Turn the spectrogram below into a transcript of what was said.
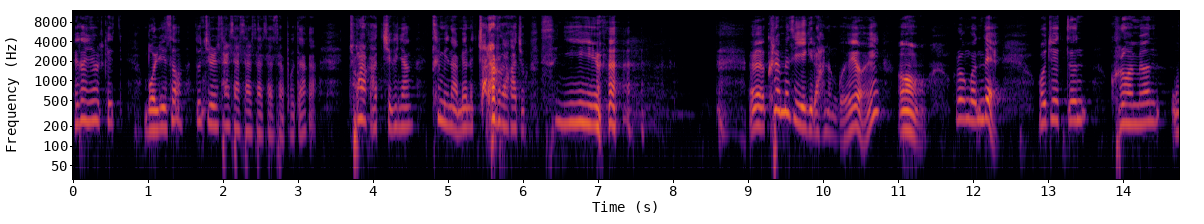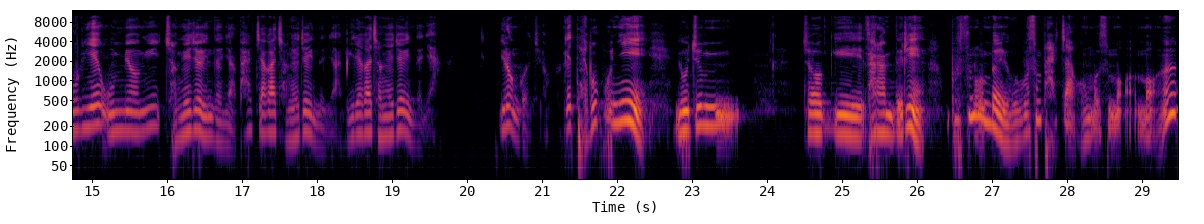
그러니까 이렇게 멀리서 눈치를 살살살살살살 보다가 총알 같이 그냥 틈이 나면은 쩌르르 와가지고 스님 에, 그러면서 얘기를 하는 거예요. 에? 어, 그런 건데 어쨌든 그러면 우리의 운명이 정해져 있느냐, 팔자가 정해져 있느냐, 미래가 정해져 있느냐 이런 거죠. 그게 대부분이 요즘 저기 사람들이 무슨 운명이고 무슨 팔자고 무슨 뭐 뭐, 어?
